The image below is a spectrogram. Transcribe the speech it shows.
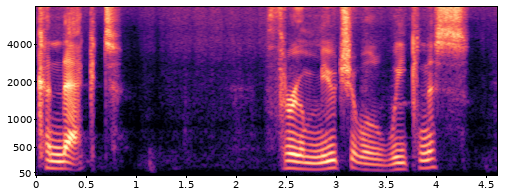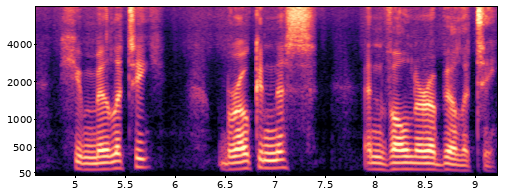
connect through mutual weakness, humility, brokenness, and vulnerability.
